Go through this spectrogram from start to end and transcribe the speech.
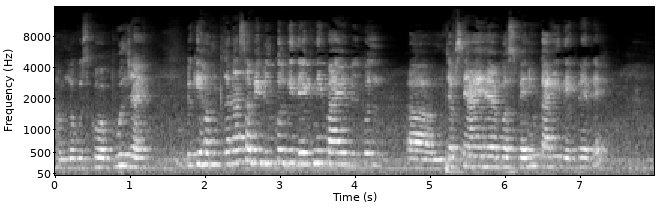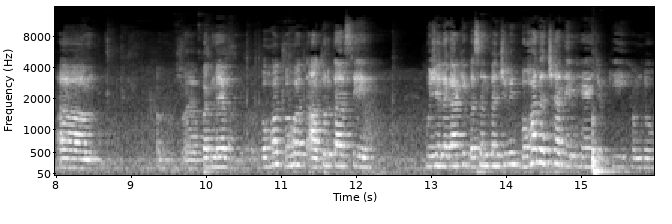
हम लोग उसको भूल जाएँ क्योंकि हम ज़रा सा भी बिल्कुल भी देख नहीं पाए बिल्कुल जब से आए हैं बस वेन्यू का ही देख रहे थे। पर मैं बहुत बहुत आतुरता से मुझे लगा कि बसंत पंचमी बहुत अच्छा दिन है जबकि हम लोग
